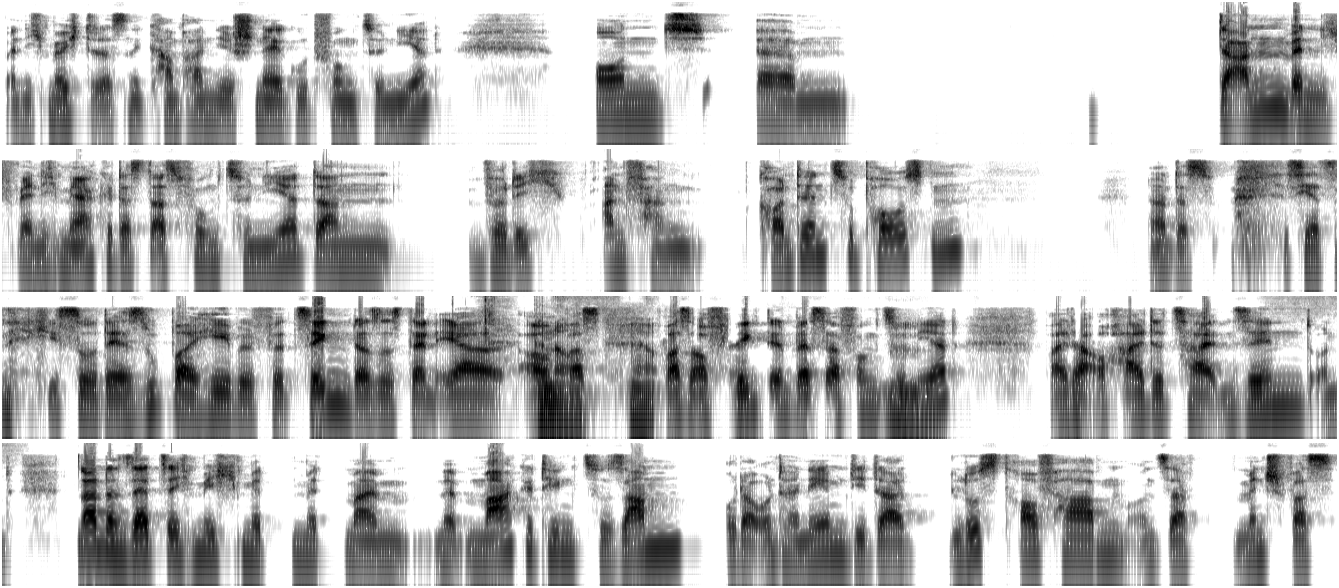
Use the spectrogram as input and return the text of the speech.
wenn ich möchte, dass eine Kampagne schnell gut funktioniert. Und ähm, dann, wenn ich, wenn ich merke, dass das funktioniert, dann würde ich anfangen, Content zu posten. Na, das ist jetzt nicht so der Superhebel für Zing, das ist dann eher auch genau, was, ja. was auf LinkedIn besser funktioniert, mhm. weil da auch Haltezeiten sind. Und na, dann setze ich mich mit, mit meinem mit Marketing zusammen oder Unternehmen, die da Lust drauf haben und sage, Mensch, was,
